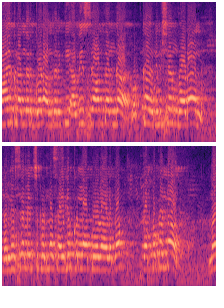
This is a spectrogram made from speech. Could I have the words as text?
నాయకులందరికి కూడా అందరికీ అవిశ్రాంతంగా ఒక్క నిమిషం కూడా మరి విశ్రమించకుండా సైనికుల్లా పోరాడదాం. తప్పకుండా మన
